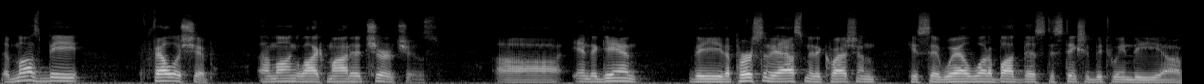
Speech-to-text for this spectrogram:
there must be fellowship among like-minded churches. Uh, and again, the, the person who asked me the question, he said, well, what about this distinction between the uh,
